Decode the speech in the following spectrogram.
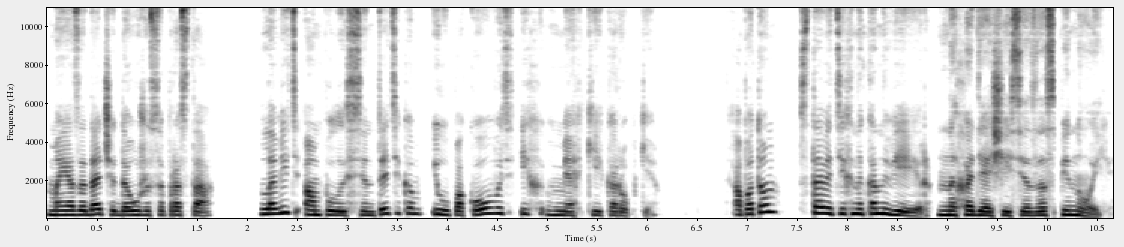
Моя задача до ужаса проста — ловить ампулы с синтетиком и упаковывать их в мягкие коробки. А потом ставить их на конвейер, находящийся за спиной.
